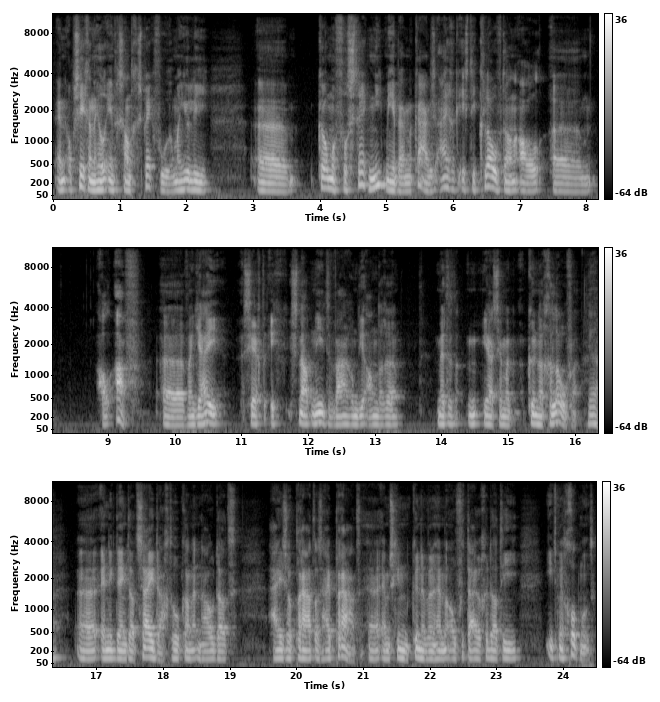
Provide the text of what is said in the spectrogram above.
En op zich een heel interessant gesprek voeren, maar jullie komen volstrekt niet meer bij elkaar. Dus eigenlijk is die kloof dan al, ehm, al af. Want jij zegt, ik snap niet waarom die anderen met het, ja, zeg maar, kunnen geloven. Ja. Eh, en ik denk dat zij dacht, hoe kan het nou dat hij zo praat als hij praat? Eh, en misschien kunnen we hem overtuigen dat hij iets met God moet.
